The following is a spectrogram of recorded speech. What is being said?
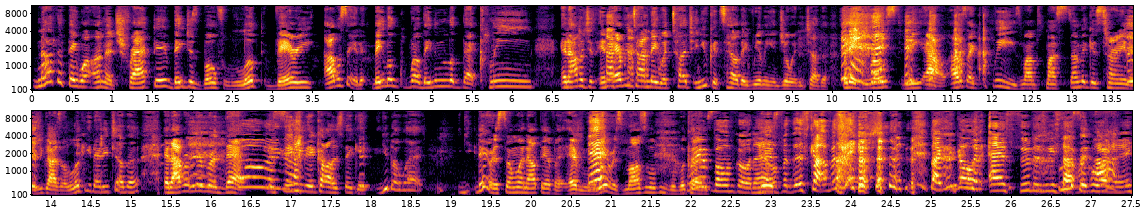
not that they were unattractive they just both looked very i would say they looked well they didn't look that clean and i was just and every time they would touch and you could tell they really enjoyed each other but it grossed me out. I was like please my, my stomach is turning as you guys are looking at each other. And i remember that Oh my and sitting in college thinking you know what? There is someone out there for everyone. There is multiple people because We're both going to this- hell for this conversation. like we're going as soon as we start Listen, I- recording.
